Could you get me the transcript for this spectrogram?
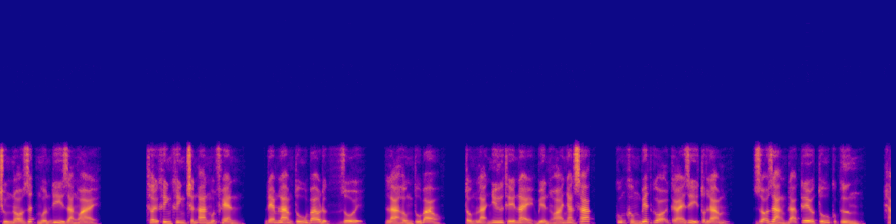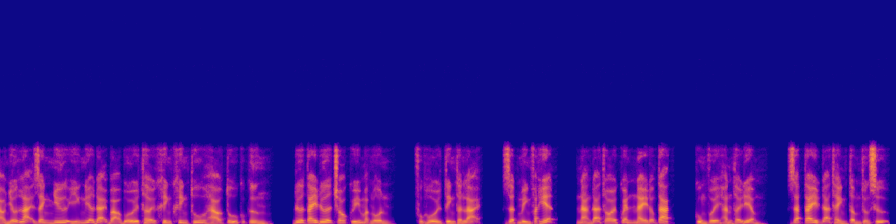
chúng nó rất muốn đi ra ngoài. Thời khinh khinh chấn an một phen, đem lam tú bao được rồi, là hồng tú bao, tổng là như thế này biến hóa nhan sắc, cũng không biết gọi cái gì tốt lắm, rõ ràng đã kêu tú cục cưng, hảo nhớ lại danh như ý nghĩa đại bảo bối thời khinh khinh thu hảo tú cục cưng, đưa tay đưa cho quý mặc nôn, phục hồi tinh thần lại, giật mình phát hiện, nàng đã thói quen này động tác, cùng với hắn thời điểm, dắt tay đã thành tầm thường sự.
